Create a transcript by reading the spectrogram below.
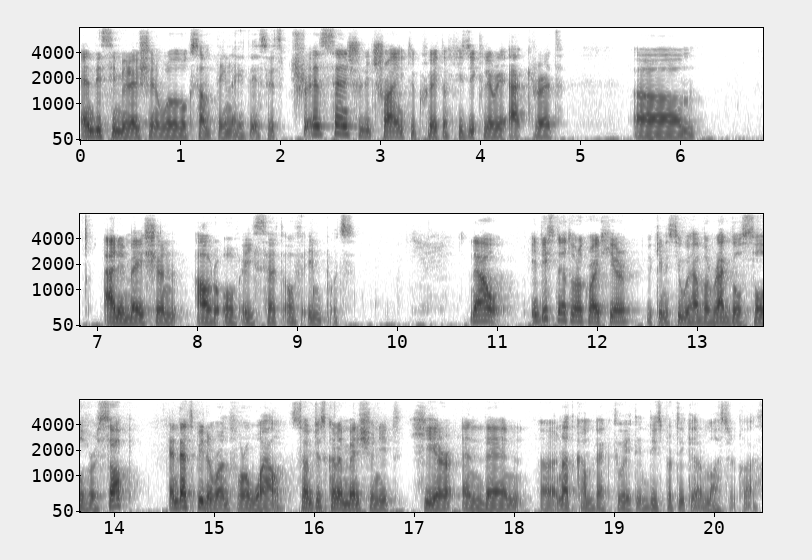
and this simulation will look something like this. It's tr essentially trying to create a physically accurate um, animation out of a set of inputs. Now, in this network right here, we can see we have a Ragdoll solver SOP, and that's been around for a while. So I'm just going to mention it here and then uh, not come back to it in this particular masterclass.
